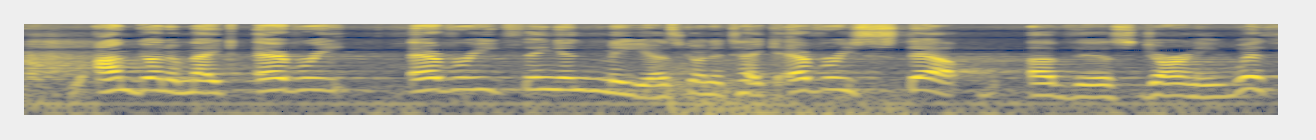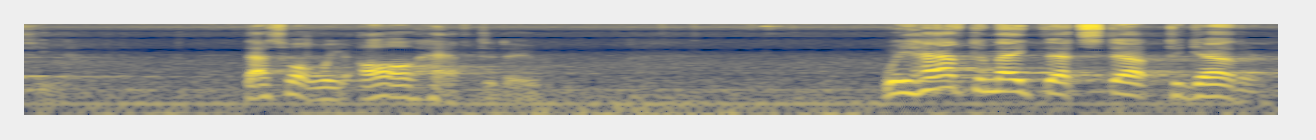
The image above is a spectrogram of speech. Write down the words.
I'm going to make every everything in me is going to take every step of this journey with you. That's what we all have to do. We have to make that step together.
